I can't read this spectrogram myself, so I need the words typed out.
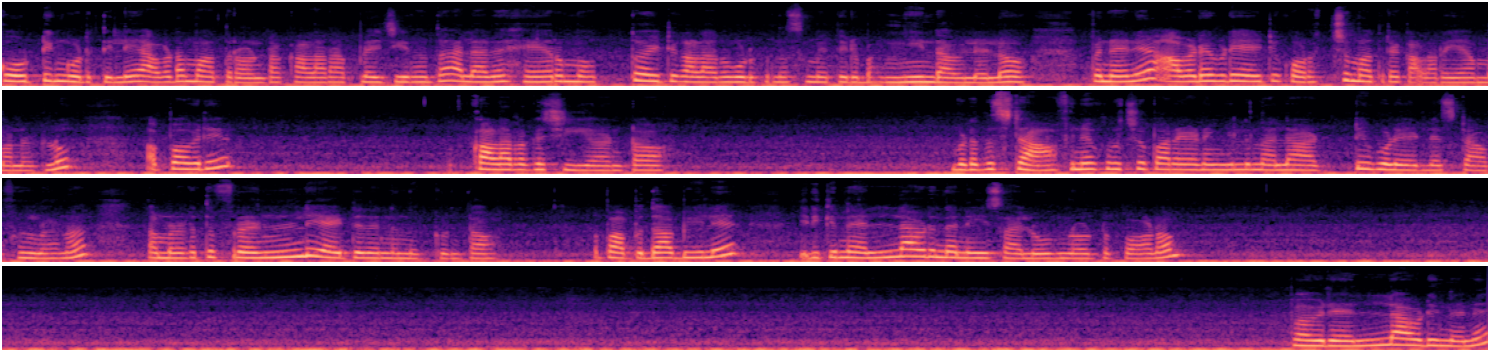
കോട്ടിങ് കൊടുത്തില്ലേ? അവിടെ മാത്രം കേട്ടോ കളർ അപ്ലൈ ചെയ്യുന്നത്. അല്ലാതെ ഹെയർ മൊത്തമായിട്ട് കളർ കൊടുക്കുന്ന സമയത്ത് ഒരു ഭംഗി ഉണ്ടാവില്ലല്ലോ. അപ്പോൾ ഞാൻ അവിടെ ഇവിടെ ആയിട്ട് കുറച്ച് മാത്രമേ കളർ ചെയ്യാൻ പറഞ്ഞിട്ടുള്ളൂ. അപ്പോൾ അവർ കളറൊക്കെ ചെയ്യാം കേട്ടോ. ഇവിടുത്തെ സ്റ്റാഫിനെ കുറിച്ച് പറയുകയാണെങ്കിൽ നല്ല അടിപൊളിയായിട്ടുള്ള സ്റ്റാഫുകളാണ്. നമ്മുടെ അടുത്ത് ഫ്രണ്ട്ലി ആയിട്ട് തന്നെ നിൽക്കും കേട്ടോ അപ്പോൾ അബുദാബിയിൽ ഇരിക്കുന്ന എല്ലാവരും തന്നെ ഈ സലൂണിലോട്ട് പോകണം അപ്പോൾ അവരെല്ലാവിടെയും തന്നെ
